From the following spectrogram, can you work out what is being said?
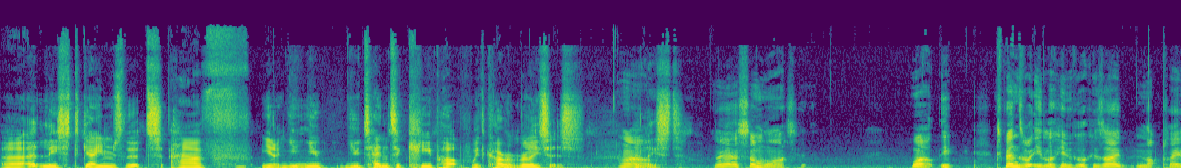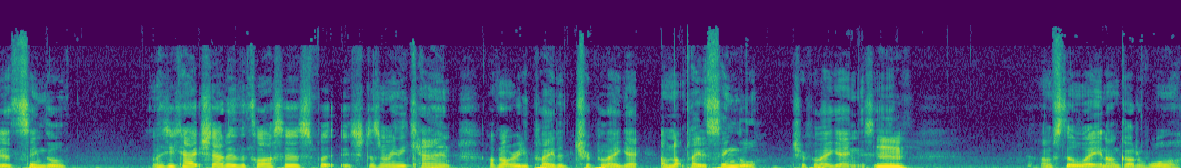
Uh, at least games that have you know you, you you tend to keep up with current releases Well, at least. Yeah, somewhat. Well, it depends what you're looking for, because I've not played a single. Unless you count Shadow of the Colossus, but it doesn't really count. I've not really played a AAA game. I've not played a single AAA game this year. Mm. I'm still waiting on God of War.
